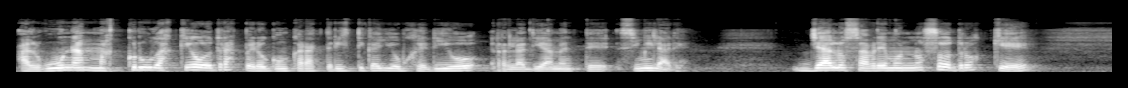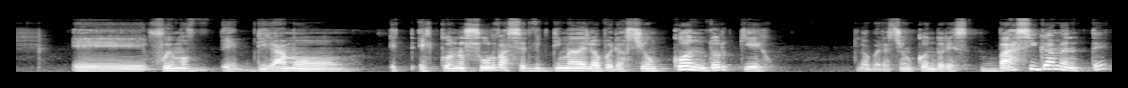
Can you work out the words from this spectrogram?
Algunas más crudas que otras, pero con características y objetivos relativamente similares. Ya lo sabremos nosotros que eh, fuimos, eh, digamos, el Cono Sur va a ser víctima de la Operación Cóndor, que es, la Operación Cóndor es básicamente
